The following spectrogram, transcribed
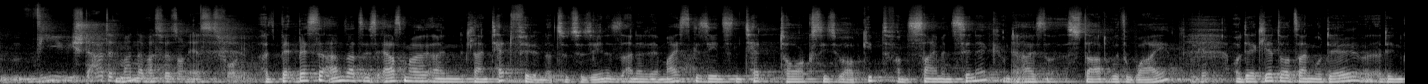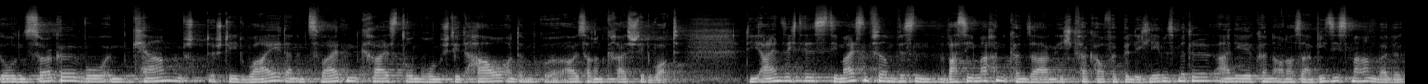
wie, wie, startet man da? Was wäre so ein erstes Vorgehen? Also be bester Ansatz ist erstmal einen kleinen TED-Film dazu zu sehen. Es ist einer der meistgesehensten TED-Talks, die es überhaupt gibt, von Simon Sinek und ja. der heißt Start with Why. Okay. Und der erklärt dort sein Modell, den Golden Circle, wo im Kern steht Why, dann im zweiten Kreis drumherum steht How und im äußeren Kreis steht What. Die Einsicht ist, die meisten Firmen wissen, was sie machen, können sagen, ich verkaufe billig Lebensmittel. Einige können auch noch sagen, wie sie es machen, weil wir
